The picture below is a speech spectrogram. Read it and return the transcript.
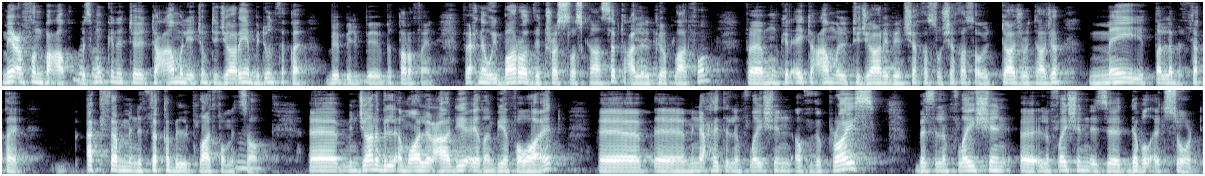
ما يعرفون بعض بس. ممكن الت- التعامل يتم تجاريا بدون ثقة بالطرفين. فإحنا we borrow the trustless concept على. ال pure platform فممكن أي تعامل تجاري بين شخص وشخص أو تاجر وتاجر ما يتطلب الثقة أكثر من الثقة بال platform itself آه، من جانب الأموال العادية أيضا بها فوائد. آه، آه، من ناحية ال inflation of the price بس ال inflation ال inflation is double edged sword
